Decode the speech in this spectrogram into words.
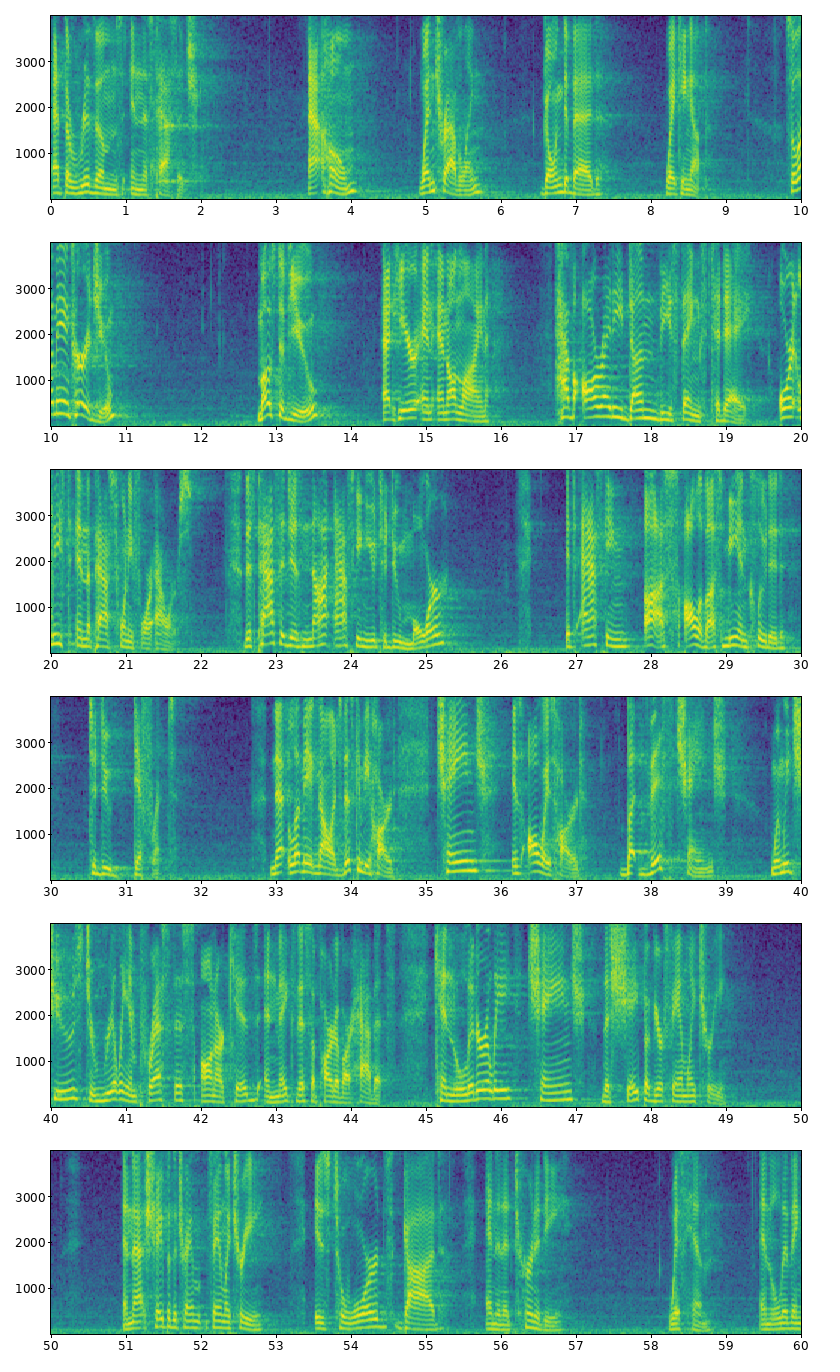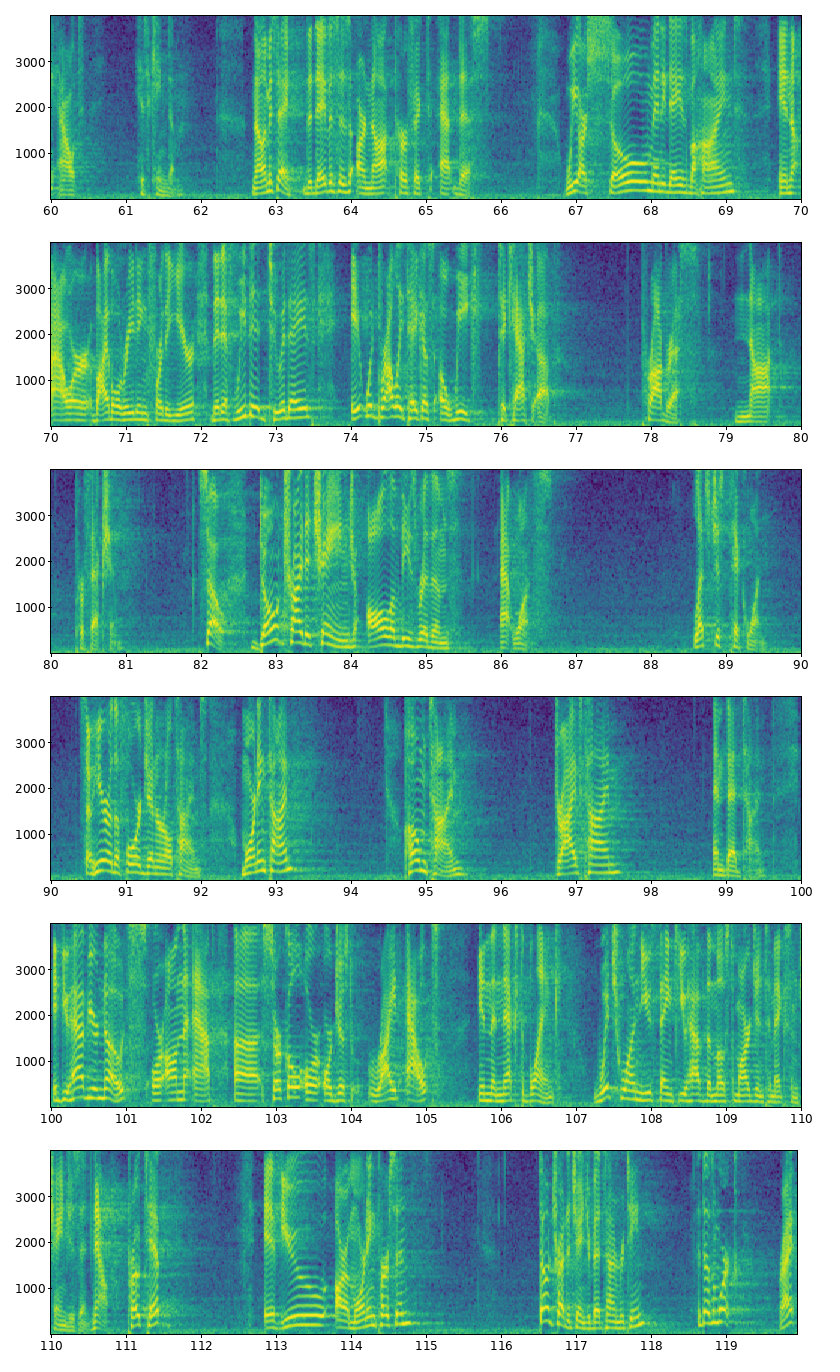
at the rhythms in this passage. At home, when traveling, going to bed, waking up. So let me encourage you. Most of you at here and, and online have already done these things today, or at least in the past 24 hours. This passage is not asking you to do more, it's asking us, all of us, me included, to do different. Let me acknowledge this can be hard. Change is always hard, but this change, when we choose to really impress this on our kids and make this a part of our habits, can literally change the shape of your family tree. And that shape of the tra- family tree is towards God and an eternity with Him and living out His kingdom. Now, let me say, the Davises are not perfect at this. We are so many days behind in our Bible reading for the year that if we did two a days, it would probably take us a week to catch up. Progress, not perfection. So, don't try to change all of these rhythms at once. Let's just pick one. So, here are the four general times morning time, home time, drive time, and bedtime. If you have your notes or on the app, uh, circle or, or just write out in the next blank which one you think you have the most margin to make some changes in. Now, pro tip if you are a morning person, don't try to change your bedtime routine. It doesn't work, right?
